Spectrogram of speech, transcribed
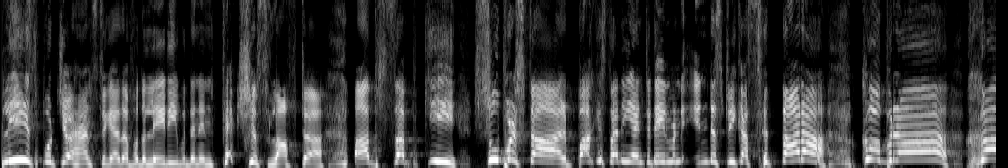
Please put your hands together for the lady with an infectious laughter. अब सबकी सुपरस्टार पाकिस्तानी एंटरटेनमेंट इंडस्ट्री का सितारा कुबरा Please,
